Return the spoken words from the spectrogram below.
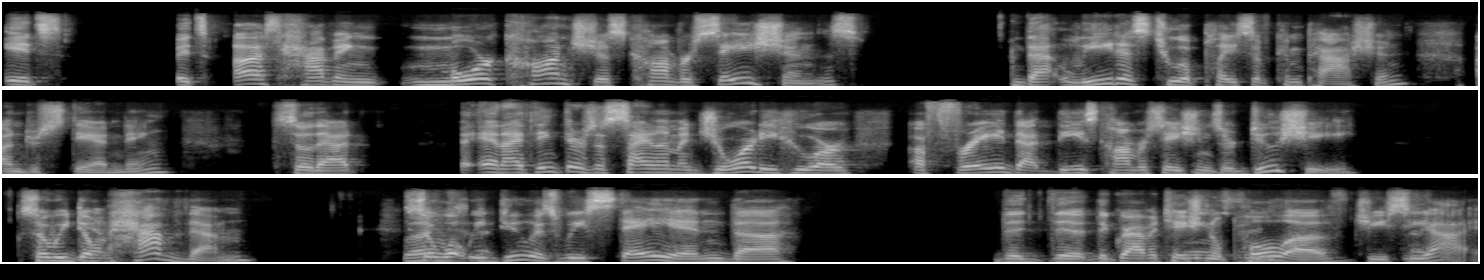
it's it's us having more conscious conversations that lead us to a place of compassion, understanding, so that and I think there's a silent majority who are afraid that these conversations are douchey, so we don't have them. so Well, what we do is we stay in the the the, the gravitational pull of GCI.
